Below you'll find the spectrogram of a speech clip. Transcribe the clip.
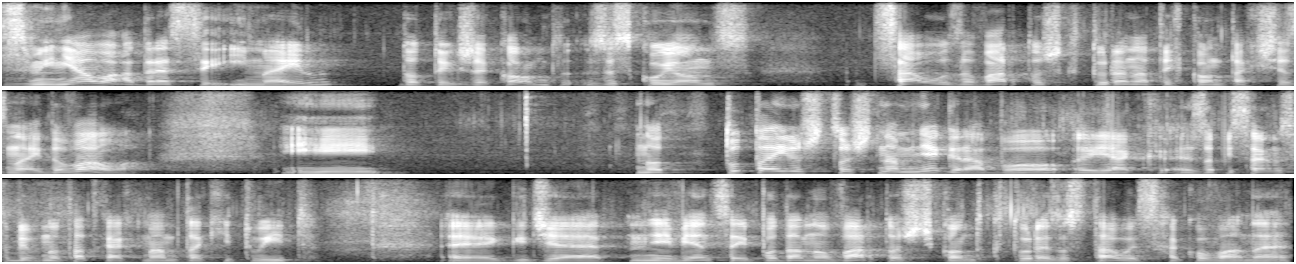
zmieniała adresy e-mail do tychże kont, zyskując całą zawartość, która na tych kontach się znajdowała. I no tutaj już coś nam nie gra, bo jak zapisałem sobie w notatkach, mam taki tweet, e, gdzie mniej więcej podano wartość kont, które zostały zhakowane.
